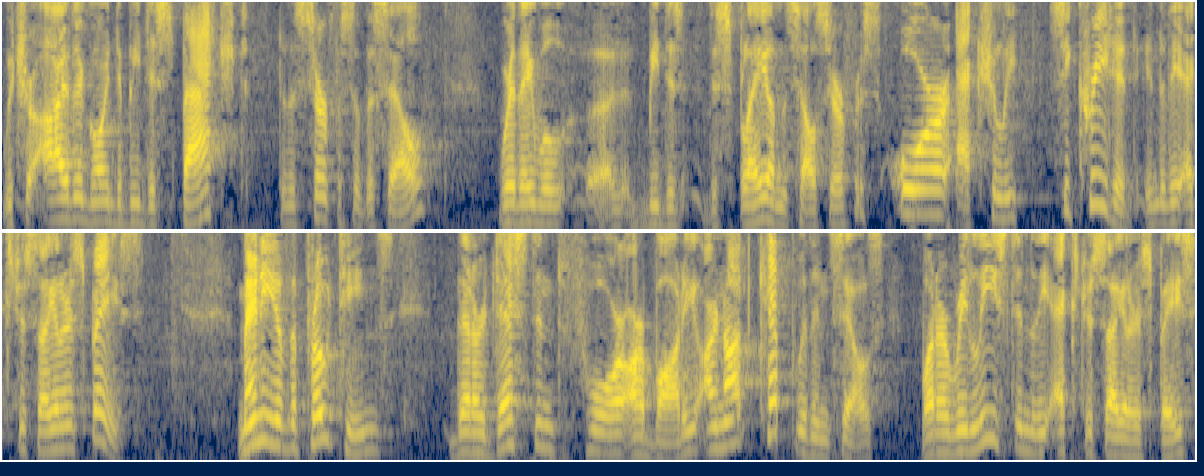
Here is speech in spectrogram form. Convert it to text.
which are either going to be dispatched to the surface of the cell, where they will uh, be dis- on the cell surface, or actually secreted into the extracellular space. Many of the proteins that are destined for our body are not kept within cells, but are released into the extracellular space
